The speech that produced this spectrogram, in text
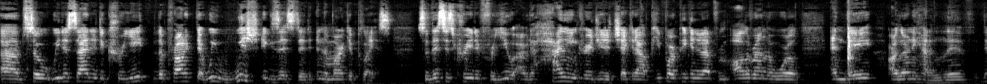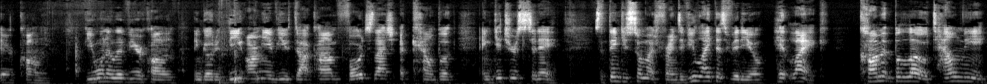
um, so we decided to create the product that we wish existed in the marketplace. So this is created for you. I would highly encourage you to check it out. People are picking it up from all around the world, and they are learning how to live their calling. If you want to live your calling, then go to thearmyofyouth.com forward slash account book and get yours today. So thank you so much, friends. If you like this video, hit like, comment below, tell me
